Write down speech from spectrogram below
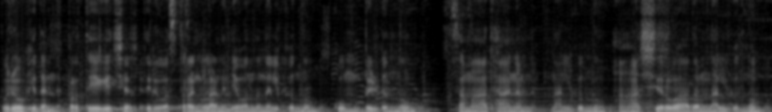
പുരോഹിതൻ പ്രത്യേകിച്ച് തിരുവസ്ത്രങ്ങൾ അണിഞ്ഞു വന്ന് നിൽക്കുന്നു കുമ്പിടുന്നു സമാധാനം നൽകുന്നു ആശീർവാദം നൽകുന്നു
